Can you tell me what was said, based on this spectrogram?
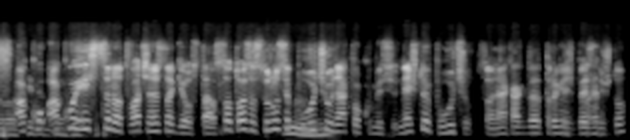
Да Ако, ако е истина това, че наистина ги е оставил, той със сигурност е получил някаква комисия. Нещо е получил. Са няма как да тръгнеш без Пред- нищо.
